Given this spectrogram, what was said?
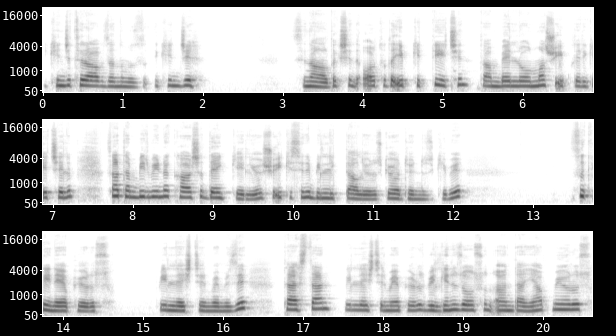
İkinci trabzanımız ikinci sini aldık. Şimdi ortada ip gittiği için tam belli olmaz. Şu ipleri geçelim. Zaten birbirine karşı denk geliyor. Şu ikisini birlikte alıyoruz gördüğünüz gibi. Sık iğne yapıyoruz. Birleştirmemizi. Tersten birleştirme yapıyoruz. Bilginiz olsun. Önden yapmıyoruz.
